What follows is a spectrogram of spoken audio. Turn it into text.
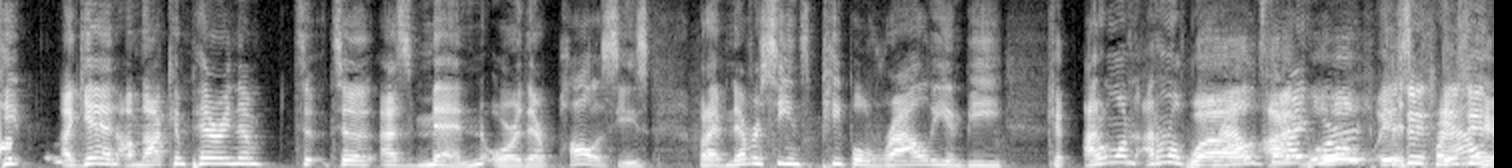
he, again, I'm not comparing them to, to as men or their policies, but I've never seen people rally and be. I don't want. I don't know if Well, proud's the I- right well, word. is Is it proud? isn't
